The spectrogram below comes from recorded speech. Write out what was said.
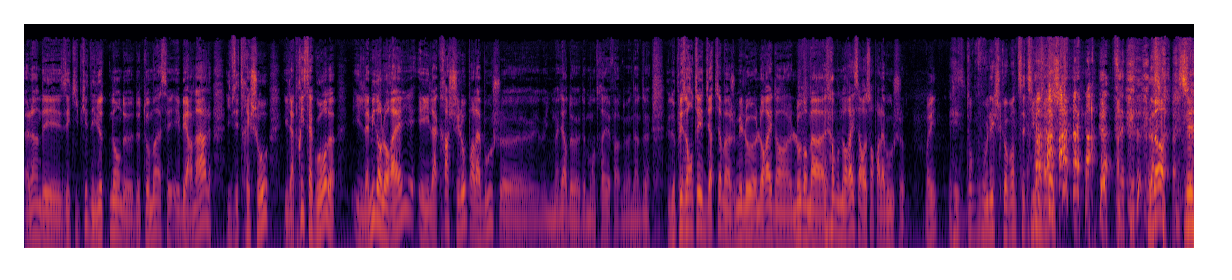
l'un des équipiers, des lieutenants de, de Thomas et, et Bernal. Il faisait très chaud, il a pris sa gourde, il l'a mis dans l'oreille et il a craché l'eau par la bouche, euh, une manière de, de montrer, enfin, de, plaisanter, et de dire tiens, bah, je mets le- l'oreille dans l'eau dans, ma, dans mon oreille, ça ressort par la bouche. Oui. Et donc vous voulez que je commande cette image? Non, mais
